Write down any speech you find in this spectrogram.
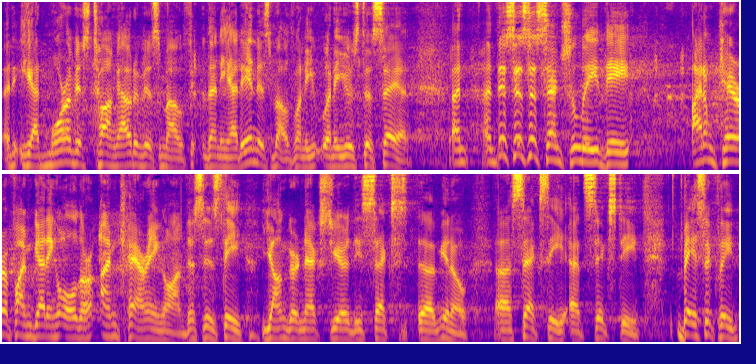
And he had more of his tongue out of his mouth than he had in his mouth when he, when he used to say it. And, and this is essentially the I don't care if I'm getting older, I'm carrying on. This is the younger next year, the sex, uh, you know, uh, sexy at 60. Basically,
